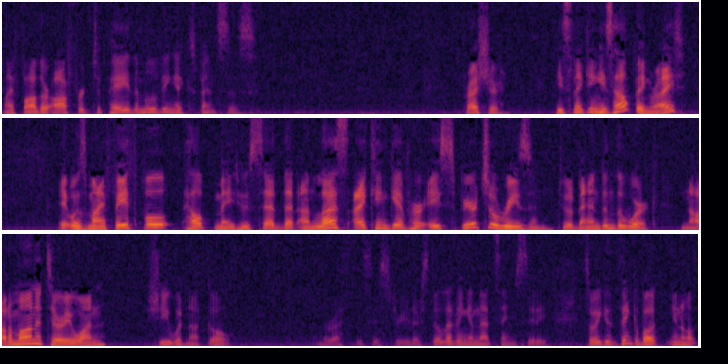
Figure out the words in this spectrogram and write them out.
My father offered to pay the moving expenses. Pressure. He's thinking he's helping, right? It was my faithful helpmate who said that unless I can give her a spiritual reason to abandon the work, not a monetary one, she would not go. And the rest is history. They're still living in that same city. So we can think about, you know,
